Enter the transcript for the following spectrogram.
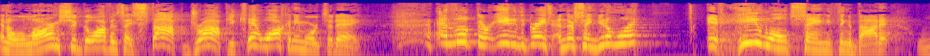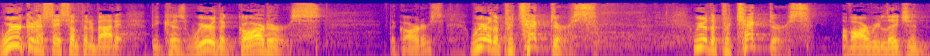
An alarm should go off and say, stop, drop, you can't walk anymore today. And look, they're eating the grains and they're saying, you know what? If he won't say anything about it, we're going to say something about it because we're the guarders. The guarders? We are the protectors. We are the protectors of our religion.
